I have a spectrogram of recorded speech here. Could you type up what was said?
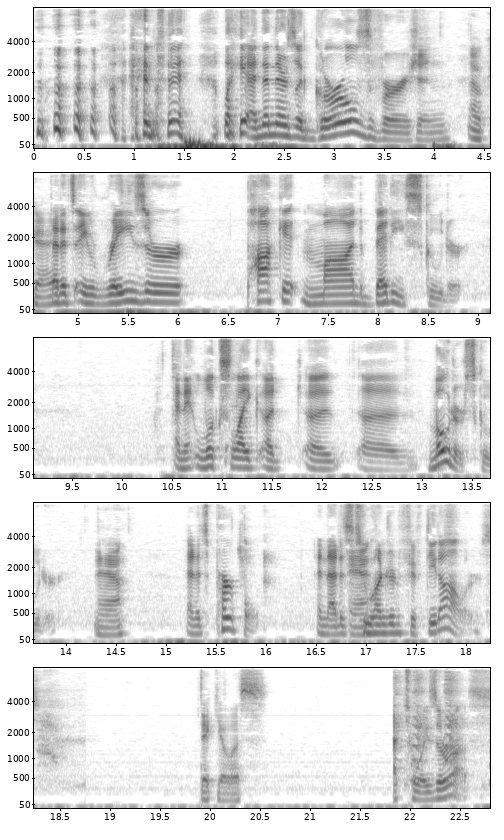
and then, wait, and then there's a girls' version Okay. that it's a Razor Pocket Mod Betty scooter, and it looks like a, a, a motor scooter, yeah. and it's purple, and that is Yeah. two hundred fifty dollars Ridiculous. at Toys R Us.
